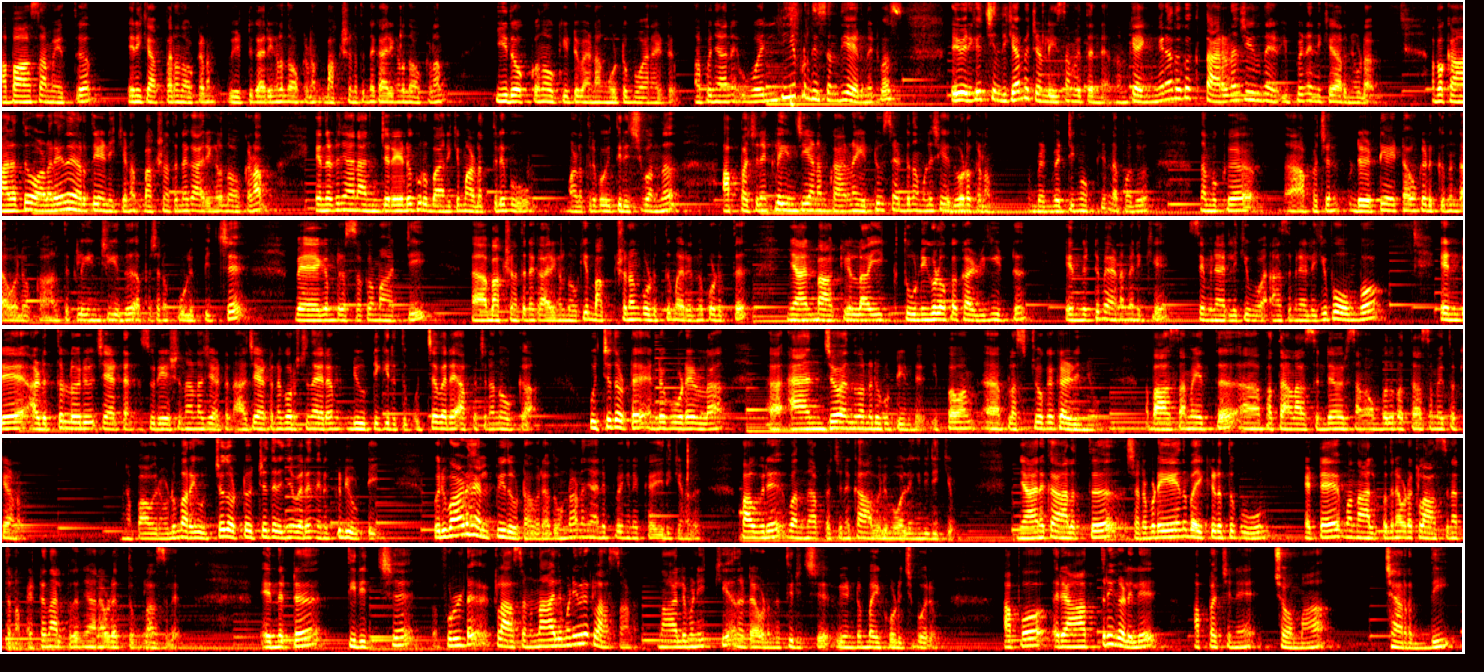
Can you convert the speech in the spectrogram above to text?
അപ്പോൾ ആ സമയത്ത് എനിക്ക് അപ്പനെ നോക്കണം വീട്ടുകാര്യങ്ങൾ നോക്കണം ഭക്ഷണത്തിന്റെ കാര്യങ്ങൾ നോക്കണം. ഇതൊക്കെ നോക്കിയിട്ട് വേണം അങ്ങോട്ട് പോകാനായിട്ട് അപ്പോൾ ഞാൻ വലിയ പ്രതിസന്ധിയായിരുന്നു. ഇറ്റ് വാസ് അയ്യോ എനിക്ക് ചിന്തിക്കാൻ പറ്റണില്ല ഈ സമയത്ത് തന്നെ. നമുക്ക് എങ്ങനെ അതൊക്കെ തരണം ചെയ്ത് ഇപ്പോഴും എനിക്ക് അറിഞ്ഞൂടാ. അപ്പോൾ കാലത്ത് വളരെ നേരത്തെ എണീക്കണം ഭക്ഷണത്തിന്റെ കാര്യങ്ങൾ നോക്കണം. എന്നിട്ട് ഞാൻ അഞ്ചരയുടെ കുർബാനയ്ക്ക് മഠത്തിൽ പോവും. മഠത്തിൽ പോയി തിരിച്ചു വന്ന് അപ്പച്ചനെ ക്ലീൻ ചെയ്യണം. കാരണം എ ടു സെഡ് നമ്മൾ ചെയ്തു കൊടുക്കണം. ബെഡ് വെറ്റിംഗ് ഒക്കെ ഉണ്ട് അപ്പോൾ അത് നമുക്ക് അപ്പച്ചൻ ഡേർട്ടി ആയിട്ട് അവൻ എടുക്കുന്നുണ്ടാവുമല്ലോ കാലത്ത് ക്ലീൻ ചെയ്ത് അപ്പച്ചനെ കുളിപ്പിച്ച് വേഗം ഡ്രസ്സൊക്കെ മാറ്റി ഭക്ഷണത്തിന്റെ കാര്യങ്ങൾ നോക്കി ഭക്ഷണം കൊടുത്ത് മരുന്ന് കൊടുത്ത് ഞാൻ ബാക്കിയുള്ള ഈ തുണികളൊക്കെ കഴുകിയിട്ട് എന്നിട്ട് വേണം എനിക്ക് സെമിനാറിലേക്ക് പോകാൻ ആ സെമിനാറിലേക്ക് പോകുമ്പോൾ എന്റെ അടുത്തുള്ളൊരു ചേട്ടൻ സുരേഷ് എന്നാണ് ചേട്ടൻ. ആ ചേട്ടനെ കുറച്ച് നേരം ഡ്യൂട്ടിക്ക് ഇരുത്തും. ഉച്ചവരെ അപ്പച്ചനെ നോക്കുക. ഉച്ച തൊട്ട് എന്റെ കൂടെയുള്ള ആൻജോ എന്ന് പറഞ്ഞൊരു കുട്ടിയുണ്ട്. ഇപ്പോൾ അവൻ പ്ലസ് ടു ഒക്കെ കഴിഞ്ഞു. അപ്പോൾ ആ സമയത്ത് പത്താം ക്ലാസ്സിന്റെ ഒരു സമയം ഒമ്പത് പത്താം സമയത്തൊക്കെയാണ്. അപ്പോൾ അവനോടും പറയും ഉച്ച തൊട്ട് ഉച്ച തിരിഞ്ഞ് വരെ നിനക്ക് ഡ്യൂട്ടി ഒരുപാട് ഹെൽപ്പ് ചെയ്തു കേട്ടോ അവർ അതുകൊണ്ടാണ് ഞാനിപ്പോൾ ഇങ്ങനെയൊക്കെ ഇരിക്കുന്നത് അപ്പോൾ അവർ വന്ന് അപ്പച്ചന് കാവൽ പോലെ ഇങ്ങനെ ഇരിക്കും. ഞാൻ കാലത്ത് ചടപടേന്ന് ബൈക്ക് എടുത്ത് പോവും. എട്ട് നാൽപ്പതിന് അവിടെ ക്ലാസ്സിന് എത്തണം. എട്ട് നാൽപ്പതിന് ഞാൻ അവിടെ എത്തും ക്ലാസ്സിൽ എന്നിട്ട് തിരിച്ച് ഫുൾ ഡേ ക്ലാസ്സാണ് നാല് മണി വരെ ക്ലാസ്സാണ് നാല് മണിക്ക് എന്നിട്ട് അവിടെ നിന്ന് തിരിച്ച് വീണ്ടും ബൈക്ക് ഓടിച്ച് പോരും. അപ്പോൾ രാത്രികളിൽ അപ്പച്ചന് ചുമ ഛർദി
